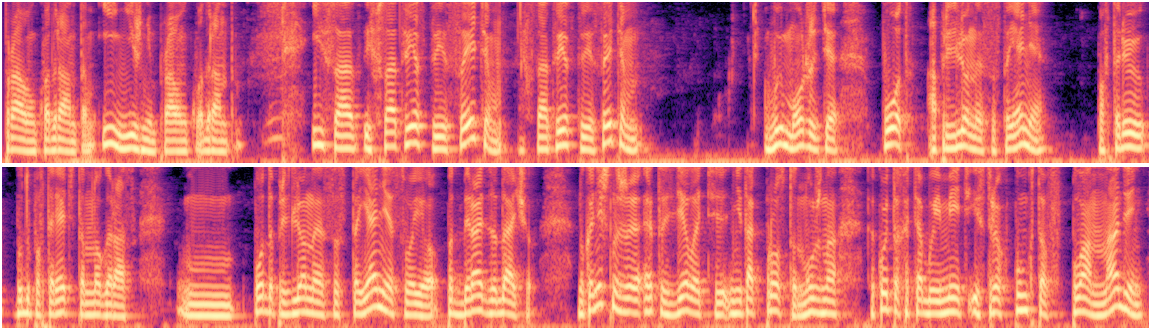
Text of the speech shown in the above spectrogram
правым квадрантом и нижним правым квадрантом. И, со, и в соответствии с этим, в соответствии с этим вы можете под определенное состояние повторю, буду повторять это много раз, под определенное состояние свое подбирать задачу. Но, конечно же, это сделать не так просто. Нужно какой-то хотя бы иметь из трех пунктов план на день.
